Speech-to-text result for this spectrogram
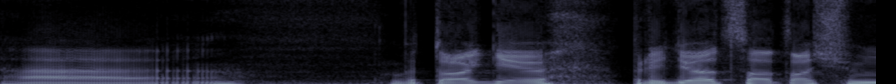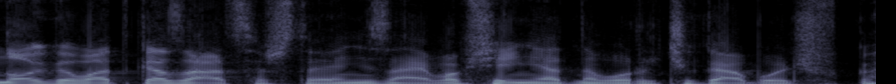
а, в итоге придется от очень многого отказаться, что, я не знаю, вообще ни одного рычага больше в,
